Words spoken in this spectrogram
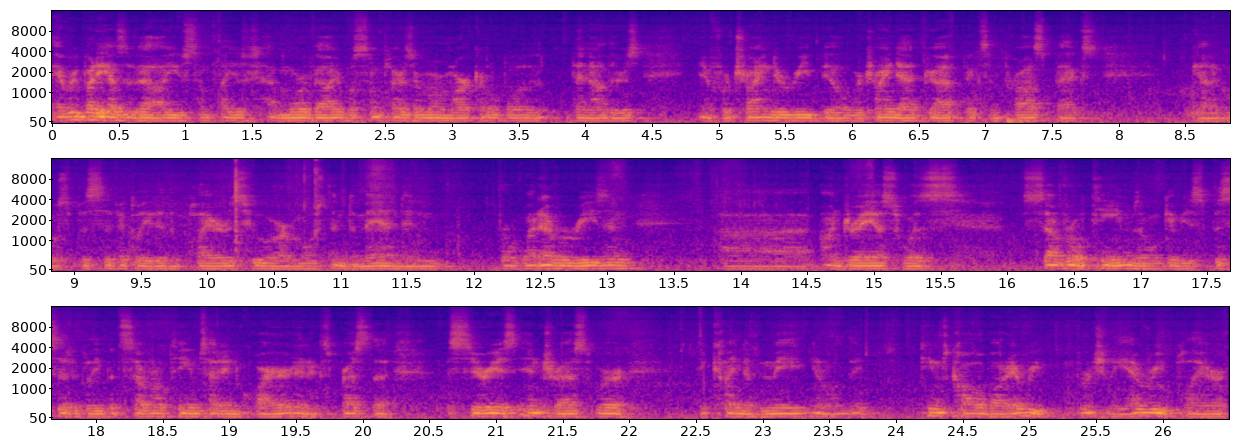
everybody has a value. Some players have more valuable, some players are more marketable than others. And if we're trying to rebuild, we're trying to add draft picks and prospects, got to go specifically to the players who are most in demand. And for whatever reason, uh, Andreas was several teams, I won't give you specifically, but several teams had inquired and expressed a, a serious interest where it kind of made, you know, the teams call about every, virtually every player.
